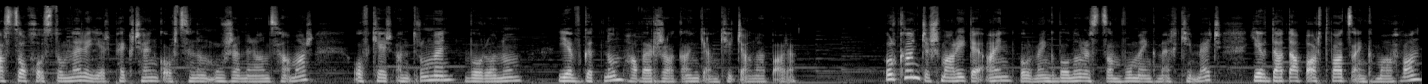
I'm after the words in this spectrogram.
Աստծո խոստումները երբեք չեն կորցնում ուժը նրանց համար, ովքեր ընտրում են, որոնում եւ գտնում հավերժական կյանքի ճանապարհը։ Որքան ճշմարիտ է այն, որ մենք բոլորս ծնվում ենք մեղքի մեջ եւ դատապարտված ենք մահվան,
